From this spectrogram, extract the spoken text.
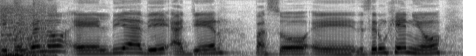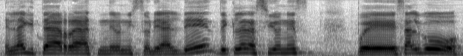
Y pues bueno, el día de ayer pasó eh, de ser un genio en la guitarra a tener un historial de declaraciones pues algo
